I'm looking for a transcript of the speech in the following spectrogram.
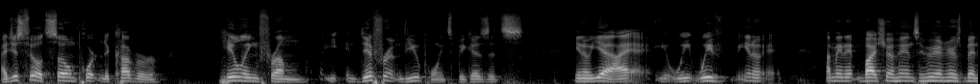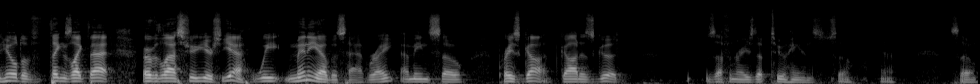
I just feel it's so important to cover healing from different viewpoints because it's, you know, yeah, I we we've you know, I mean, by show of hands, who in here has been healed of things like that over the last few years? Yeah, we many of us have, right? I mean, so praise God. God is good. Zuffin raised up two hands, so yeah, so.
